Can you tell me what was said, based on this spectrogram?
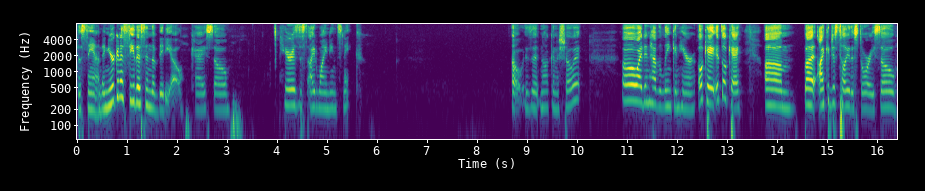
the sand. And you're going to see this in the video. Okay, so here is the sidewinding snake. Oh, is it not going to show it? Oh, I didn't have the link in here. Okay, it's okay. Um, but I could just tell you the story. So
